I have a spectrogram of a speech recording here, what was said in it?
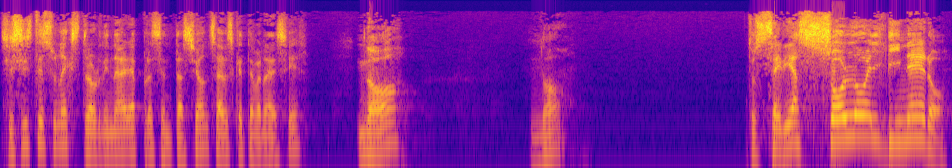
Si hiciste una extraordinaria presentación, ¿sabes qué te van a decir? No, no. Entonces sería solo el dinero.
